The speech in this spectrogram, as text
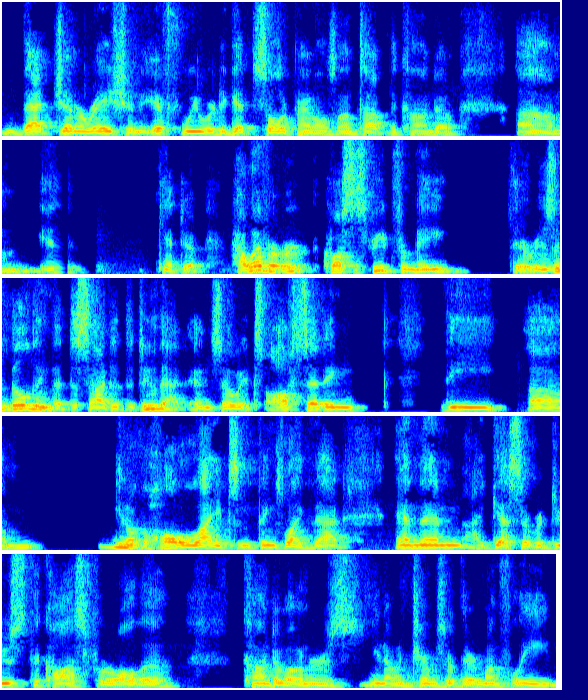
that generation, if we were to get solar panels on top of the condo, um, it can't do it. However, across the street from me, there is a building that decided to do that, and so it's offsetting the um, you know the hall lights and things like that and then I guess it reduced the cost for all the condo owners, you know, in terms of their monthly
